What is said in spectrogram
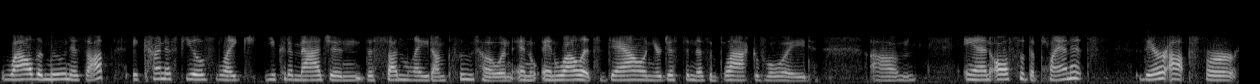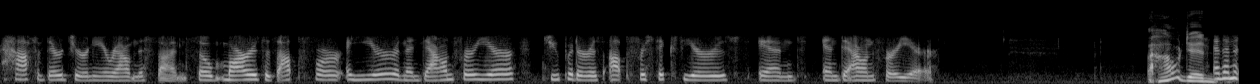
while the moon is up, it kind of feels like you could imagine the sunlight on Pluto, and, and, and while it's down, you're just in this black void. Um, and also the planets, they're up for half of their journey around the sun. So Mars is up for a year and then down for a year. Jupiter is up for six years and and down for a year. How did and then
